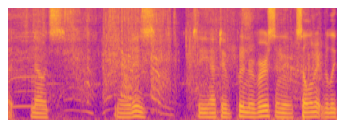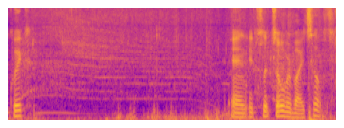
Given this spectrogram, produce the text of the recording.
But now it's, there it is. So you have to put in reverse and then accelerate really quick. And it flips over by itself.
